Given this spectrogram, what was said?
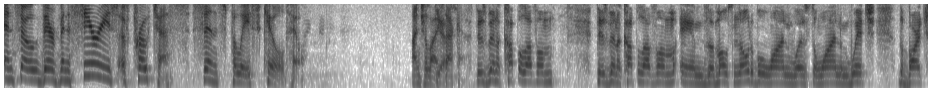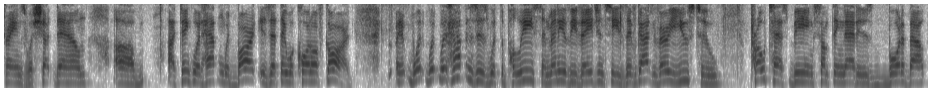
And so there have been a series of protests since police killed Hill on July yes. 2nd. There's been a couple of them. There's been a couple of them, and the most notable one was the one in which the BART trains were shut down. Um, I think what happened with BART is that they were caught off guard. It, what, what, what happens is with the police and many of these agencies, they've gotten very used to protest being something that is brought about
